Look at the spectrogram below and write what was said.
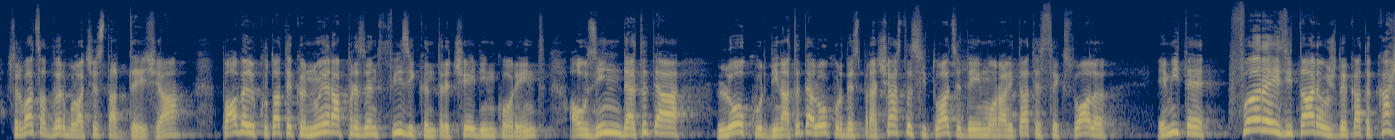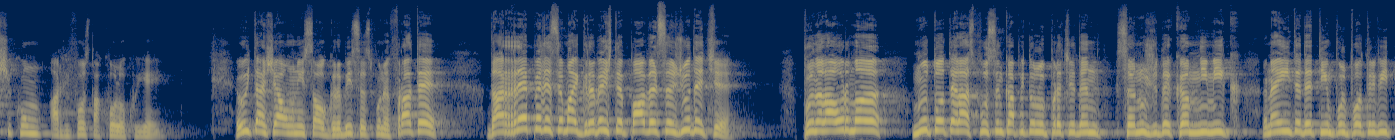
Observați adverbul acesta deja. Pavel, cu toate că nu era prezent fizic între cei din Corint, auzind de atâtea locuri, din atâtea locuri despre această situație de imoralitate sexuală, emite fără ezitare o judecată ca și cum ar fi fost acolo cu ei. E, uite așa, unii s-au grăbit să spună, frate, dar repede se mai grăbește Pavel să judece. Până la urmă, nu tot el a spus în capitolul precedent să nu judecăm nimic înainte de timpul potrivit,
